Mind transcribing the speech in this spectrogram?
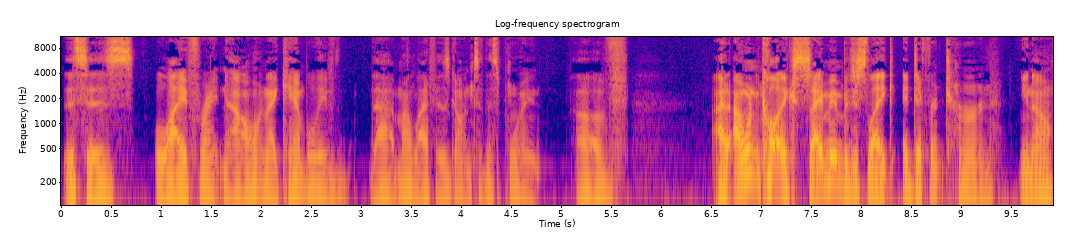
this is life right now, and I can't believe that my life has gone to this point of I, I wouldn't call it excitement, but just like a different turn, you know? It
